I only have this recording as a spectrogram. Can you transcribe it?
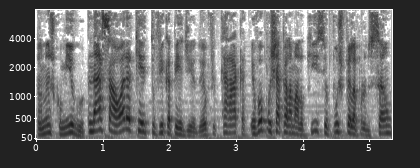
pelo menos comigo, nessa hora que tu fica perdido. Eu fico, caraca, eu vou puxar pela maluquice, eu puxo pela produção,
